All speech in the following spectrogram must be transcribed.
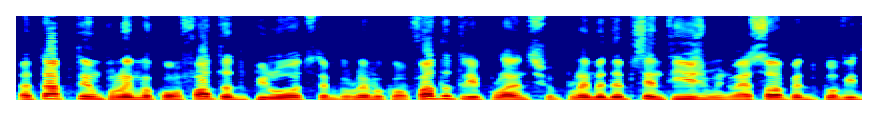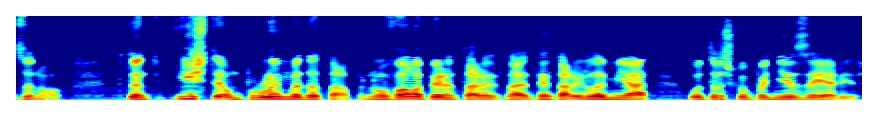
A TAP tem um problema com falta de pilotos, tem um problema com falta de tripulantes, um problema de absentismo e não é só do Covid-19. Portanto, isto é um problema da TAP. Não vale a pena tentar, tentar ilamear outras companhias aéreas.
